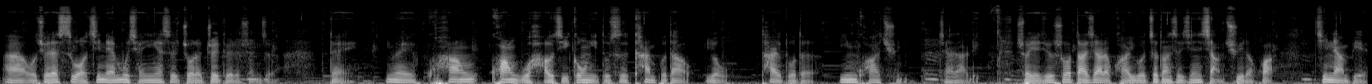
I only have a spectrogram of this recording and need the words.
啊，我觉得是我今年目前应该是做的最对的选择，对，因为荒荒芜好几公里都是看不到有太多的樱花群在那里，所以也就是说，大家的话，如果这段时间想去的话，尽量别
